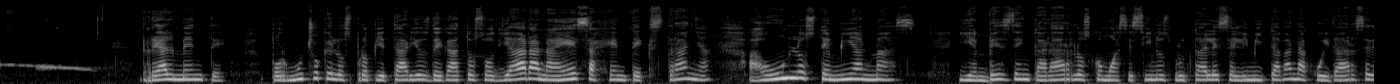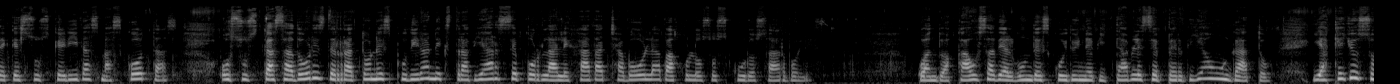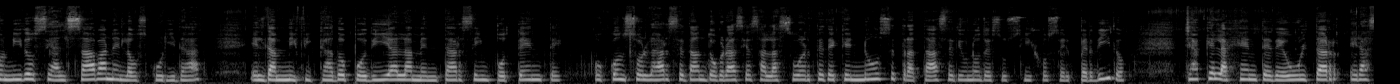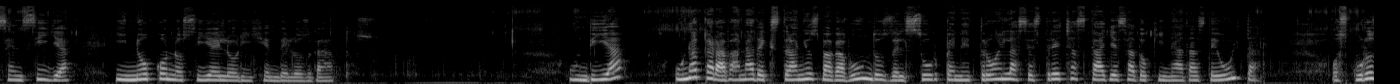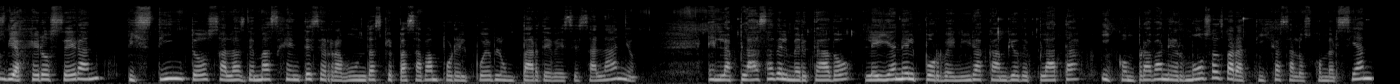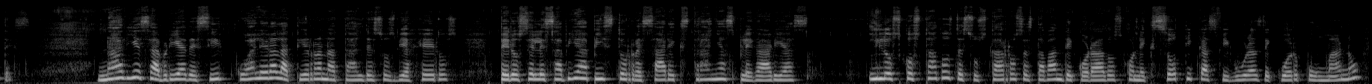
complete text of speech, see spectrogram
Realmente, por mucho que los propietarios de gatos odiaran a esa gente extraña, aún los temían más, y en vez de encararlos como asesinos brutales se limitaban a cuidarse de que sus queridas mascotas o sus cazadores de ratones pudieran extraviarse por la alejada chabola bajo los oscuros árboles cuando a causa de algún descuido inevitable se perdía un gato y aquellos sonidos se alzaban en la oscuridad, el damnificado podía lamentarse impotente o consolarse dando gracias a la suerte de que no se tratase de uno de sus hijos el perdido, ya que la gente de Ultar era sencilla y no conocía el origen de los gatos. Un día una caravana de extraños vagabundos del sur penetró en las estrechas calles adoquinadas de Ultar. Oscuros viajeros eran, distintos a las demás gentes errabundas que pasaban por el pueblo un par de veces al año. En la plaza del mercado leían el porvenir a cambio de plata y compraban hermosas baratijas a los comerciantes. Nadie sabría decir cuál era la tierra natal de esos viajeros, pero se les había visto rezar extrañas plegarias y los costados de sus carros estaban decorados con exóticas figuras de cuerpo humano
